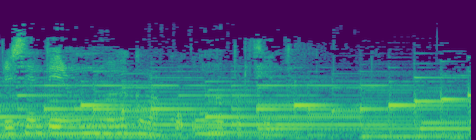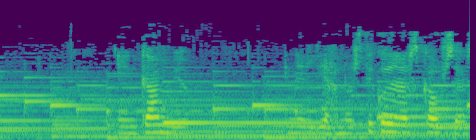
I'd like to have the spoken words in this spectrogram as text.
presente en un 9,1%. En cambio, en el diagnóstico de las causas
